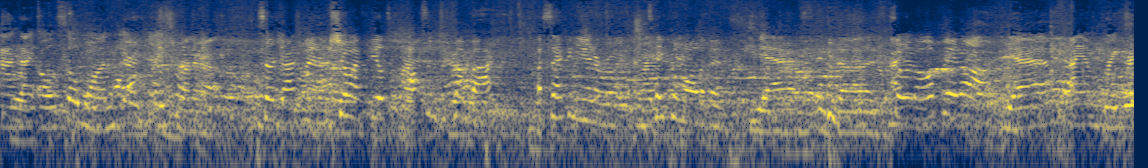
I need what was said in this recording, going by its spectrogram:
And I also won third place runner-up. So Jasmine, I'm sure it feels awesome to come back a second year in a row and take home all of it. Yes, it does. So it I, off. yes, I am grateful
